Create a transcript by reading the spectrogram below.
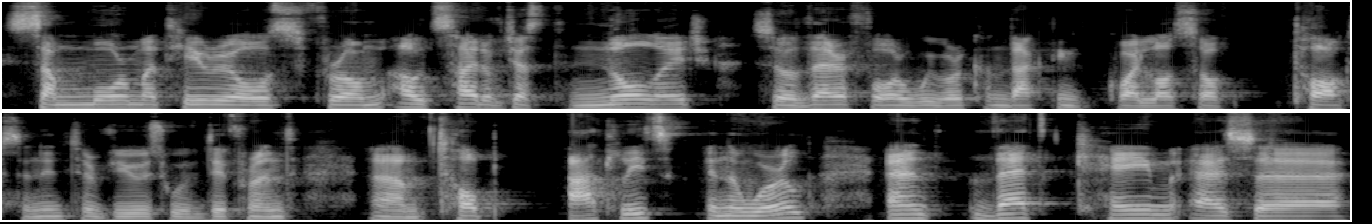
some more materials from outside of just knowledge. So therefore we were conducting quite lots of talks and interviews with different um, top athletes in the world. And that came as a,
